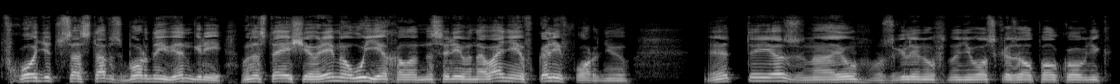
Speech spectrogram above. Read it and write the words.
входит в состав сборной Венгрии. В настоящее время уехала на соревнования в Калифорнию». «Это я знаю», — взглянув на него, сказал полковник.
